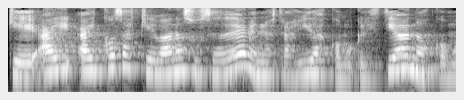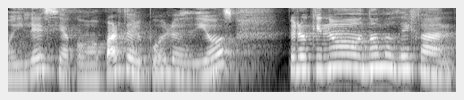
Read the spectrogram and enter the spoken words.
que hay, hay cosas que van a suceder en nuestras vidas como cristianos, como iglesia, como parte del pueblo de Dios, pero que no, nos dejan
